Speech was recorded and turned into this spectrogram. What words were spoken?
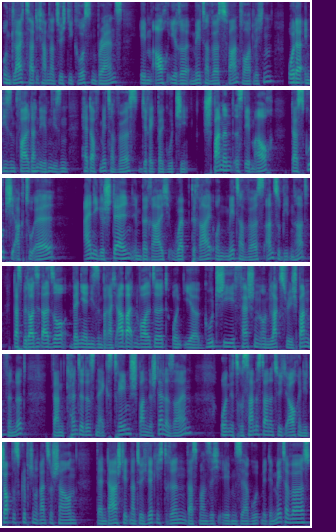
Und gleichzeitig haben natürlich die größten Brands eben auch ihre Metaverse-Verantwortlichen oder in diesem Fall dann eben diesen Head of Metaverse direkt bei Gucci. Spannend ist eben auch, dass Gucci aktuell einige Stellen im Bereich Web3 und Metaverse anzubieten hat. Das bedeutet also, wenn ihr in diesem Bereich arbeiten wolltet und ihr Gucci, Fashion und Luxury spannend findet, dann könnte das eine extrem spannende Stelle sein. Und interessant ist da natürlich auch in die Job Description reinzuschauen, denn da steht natürlich wirklich drin, dass man sich eben sehr gut mit dem Metaverse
